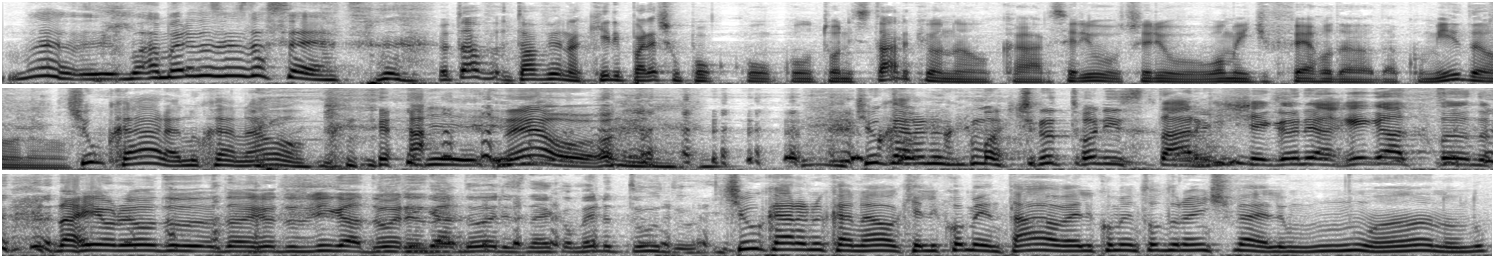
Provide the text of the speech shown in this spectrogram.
Mas, a maioria das vezes dá certo. Eu tava, eu tava vendo aqui, ele parece um pouco com, com o Tony Stark ou não, cara? Seria o, seria o Homem de Ferro da, da comida ou não? Tinha um cara no canal que. Né, ô? Tinha um cara no. Imagina o Tony Stark chegando e arregaçando na reunião do- da- dos Vingadores. né? Vingadores, né? Comendo tudo. Tinha um cara no canal que ele comentava, ele comentou durante, velho, um ano, no-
